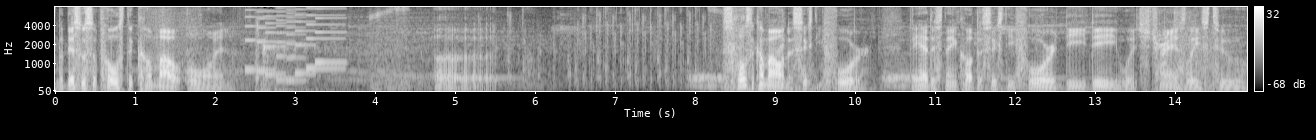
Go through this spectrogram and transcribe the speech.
But this was supposed to come out on uh supposed to come out on the 64. They had this thing called the 64 DD which translates to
